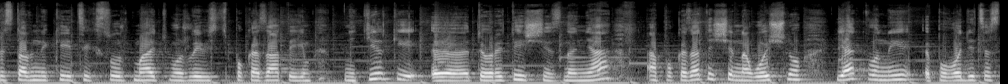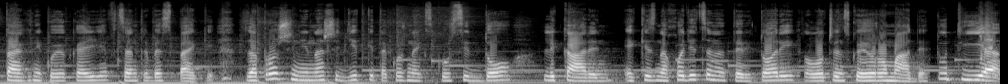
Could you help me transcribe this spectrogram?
представники цих служб мають можливість показати їм не тільки е, теоретичні знання, а показати ще наочно, як вони поводяться з технікою, яка є в центрі безпеки. Запрошені наші дітки також на екскурсії до лікарень, які знаходяться на території Солотвинської громади. Тут є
